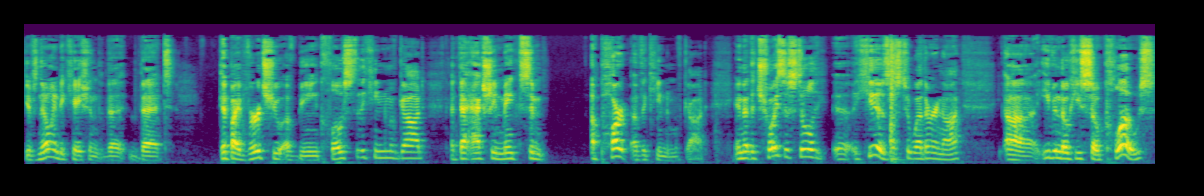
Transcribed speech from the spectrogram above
gives no indication that that that by virtue of being close to the kingdom of god that that actually makes him a part of the kingdom of god and that the choice is still uh, his as to whether or not uh, even though he's so close,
